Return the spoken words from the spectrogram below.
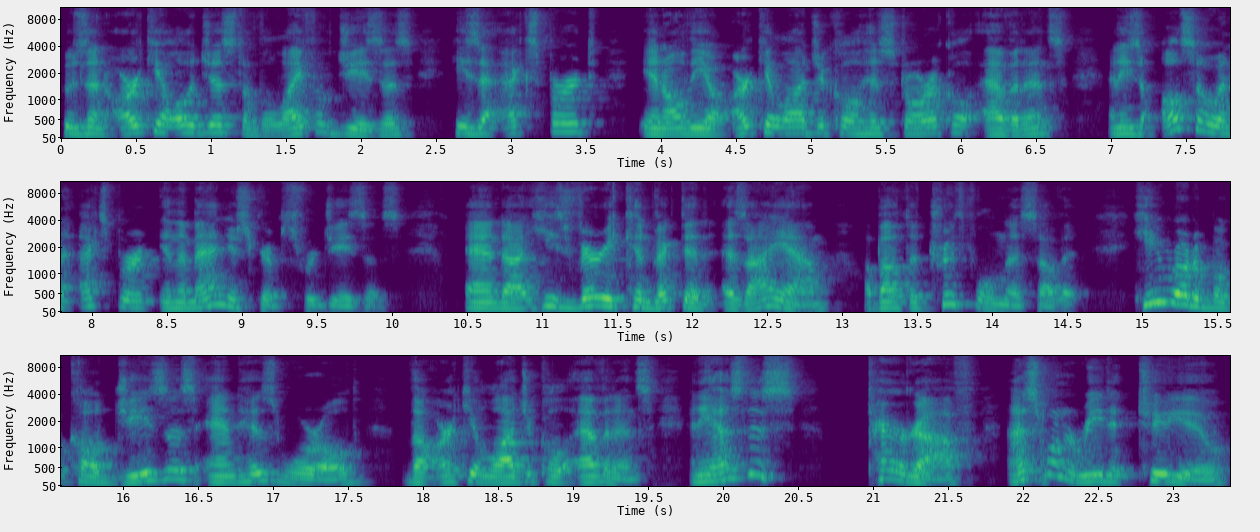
who's an archaeologist of the life of Jesus. He's an expert in all the archaeological historical evidence, and he's also an expert in the manuscripts for Jesus. And uh, he's very convicted, as I am, about the truthfulness of it. He wrote a book called Jesus and His World The Archaeological Evidence. And he has this paragraph. I just want to read it to you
